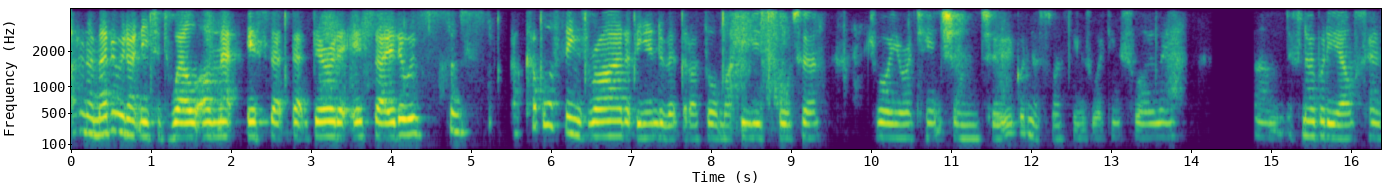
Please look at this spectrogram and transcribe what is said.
I don't know, maybe we don't need to dwell on that es- that, that Derrida essay. There was some a couple of things right at the end of it that I thought might be useful to draw your attention to. Goodness, my thing's working slowly. Um, if nobody else has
